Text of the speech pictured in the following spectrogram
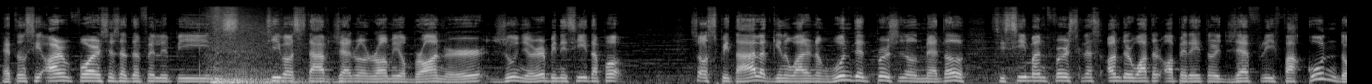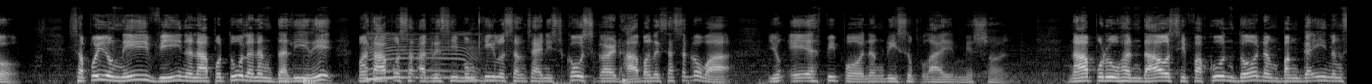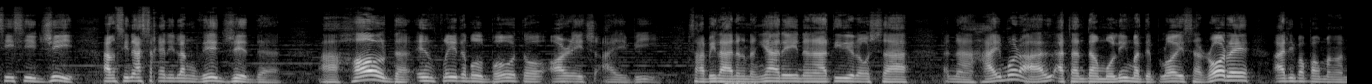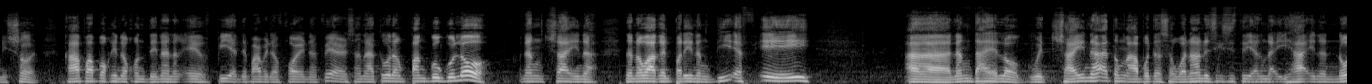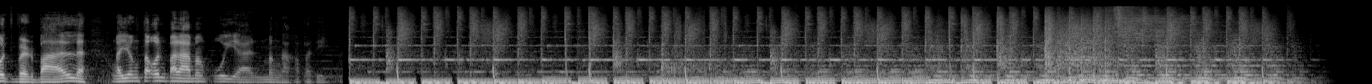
Etong si Armed Forces of the Philippines Chief of Staff General Romeo Bronner Jr. binisita po sa ospital at ginawa ng Wounded Personal Medal si Seaman First Class Underwater Operator Jeffrey Facundo. Sa po yung Navy na naputulan ng daliri matapos ang agresibong kilos ng Chinese Coast Guard habang nagsasagawa yung AFP po ng resupply mission. Napuruhan daw si Facundo ng banggain ng CCG ang sinasakyan nilang rigid uh, hulled inflatable boat o RHIB. Sa kabila ng nangyari, nanatili raw sa na high moral at handang muling ma-deploy sa RORE at iba pang mga misyon. Kapwa po kinokondena ng AFP at Department of Foreign Affairs ang naturang panggugulo ng China. Nanawagan pa rin ng DFA uh, ng dialogue with China at umabot na sa 163 ang naihain ng note verbal. Ngayong taon pa lamang po yan, mga kapatid.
